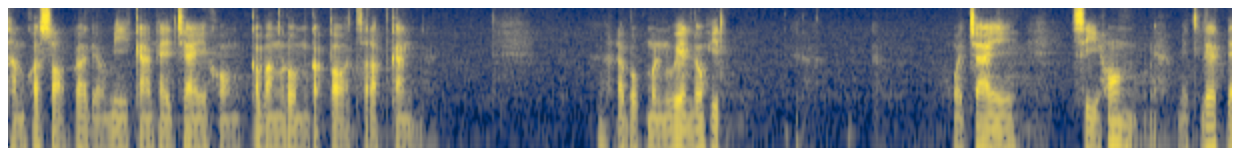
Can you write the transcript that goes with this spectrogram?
ทำข้อสอบก็เดี๋ยวมีการหายใจของกระบังลมกับปอดสลับกัน ระบบหมุนเวียนโลหิต หัวใจสี่ห้องเม็ดเลือดแด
